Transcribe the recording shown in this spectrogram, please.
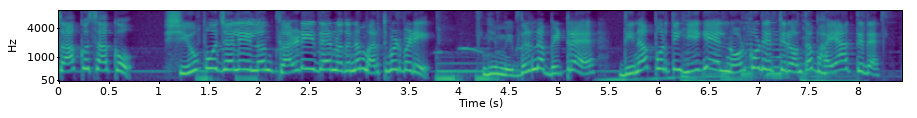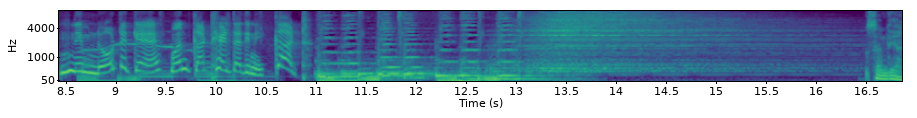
ಸಾಕು ಸಾಕು. ಶಿವ ಪೂಜೆಲಿ ಇಲ್ಲೊಂದು ಕರಡಿ ಇದೆ ಅನ್ನೋದನ್ನ ಮರ್ತು ಬಿಡ್ಬೇಡಿ ನಿಮ್ಮಿಬ್ಬರನ್ನ ಬಿಟ್ರೆ ದಿನ ಪೂರ್ತಿ ಹೀಗೆ ಎಲ್ಲಿ ನೋಡ್ಕೊಂಡಿರ್ತಿರೋ ಅಂತ ಭಯ ಆಗ್ತಿದೆ. ನಿಮ್ ನೋಟಕ್ಕೆ ಒಂದ್ ಕಟ್ ಹೇಳ್ತಾ ಇದೀನಿ. ಕಟ್! ಸಂಧ್ಯಾ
